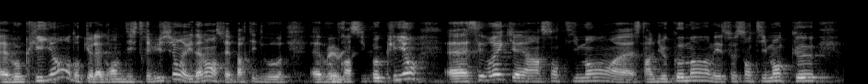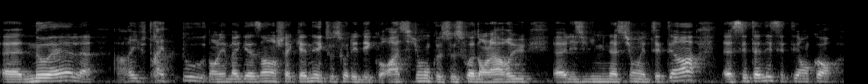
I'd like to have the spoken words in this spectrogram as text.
euh, vos clients, donc la grande distribution, évidemment, ça fait partie de vos, euh, principaux clients. Euh, c'est vrai qu'il y a un sentiment, c'est un lieu commun, mais ce sentiment que Noël arrive très tôt dans les magasins chaque année, que ce soit les décorations, que ce soit dans la rue, les illuminations, etc. cette année, c'était encore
